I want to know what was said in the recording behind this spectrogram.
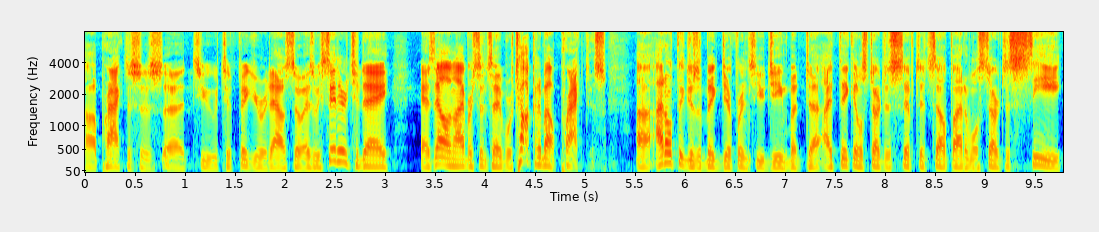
uh, practices uh, to to figure it out. So as we sit here today, as Allen Iverson said, we're talking about practice. Uh, I don't think there's a big difference, Eugene, but uh, I think it'll start to sift itself out, and we'll start to see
